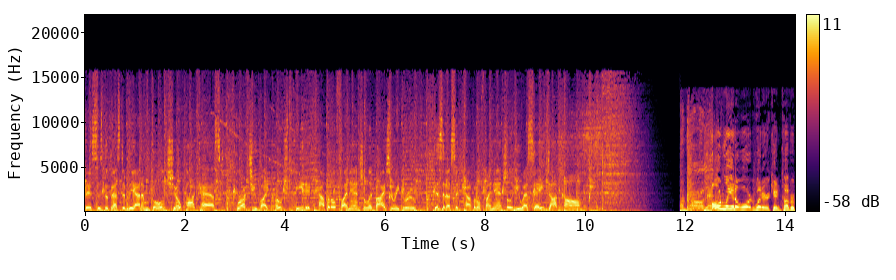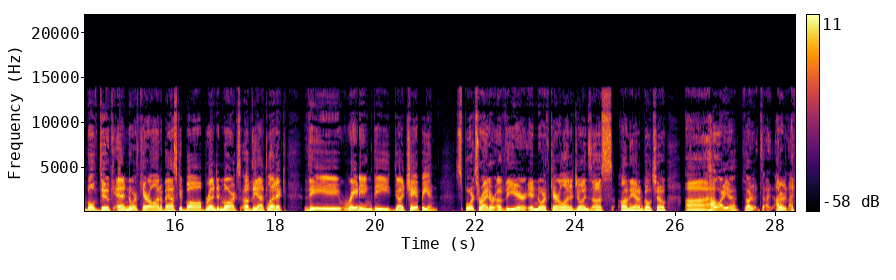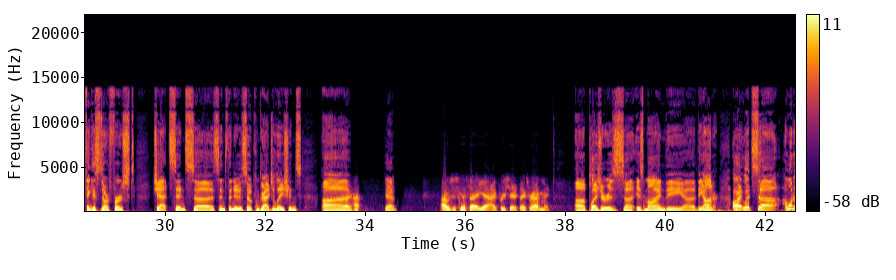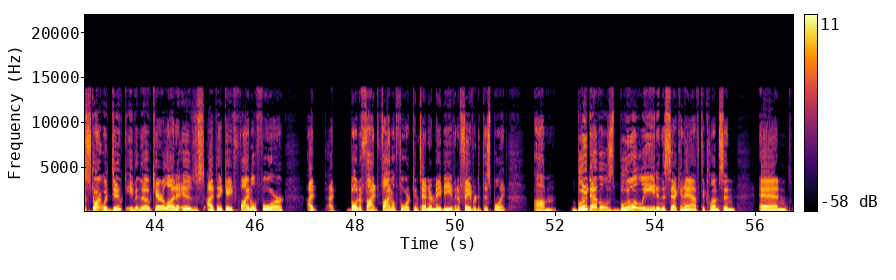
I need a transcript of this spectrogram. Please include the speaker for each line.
Speaker 1: This is the Best of the Adam Gold Show podcast, brought to you by Coach Pete at Capital Financial Advisory Group. Visit us at capitalfinancialusa.com.
Speaker 2: Only an award winner can cover both Duke and North Carolina basketball. Brendan Marks of The Athletic, the reigning, the uh, champion sports writer of the year in North Carolina, joins us on the Adam Gold Show. Uh, how are you? I don't. I think this is our first chat since uh, since the news. So congratulations. Uh,
Speaker 3: I,
Speaker 2: yeah.
Speaker 3: I was just going to say, yeah, I appreciate it. Thanks for having me.
Speaker 2: Uh, pleasure is uh, is mine. The uh, the honor. All right, let's. Uh, I want to start with Duke, even though Carolina is, I think, a Final Four, a, a bona fide Final Four contender, maybe even a favorite at this point. Um, Blue Devils blew a lead in the second half to Clemson, and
